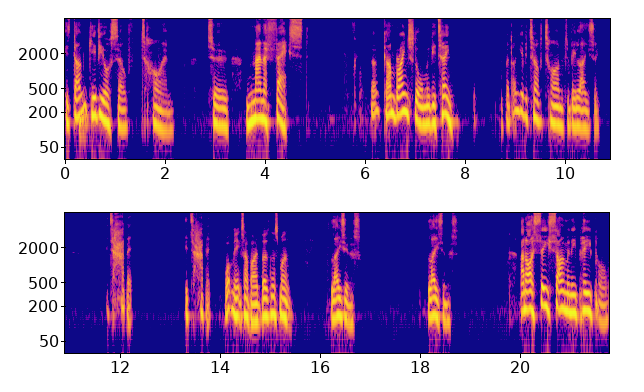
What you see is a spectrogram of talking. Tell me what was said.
is don't give yourself time to manifest. You know, go and brainstorm with your team, but don't give yourself time to be lazy. It's a habit. It's a habit. What makes a bad businessman? Laziness. Laziness. And I see so many people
